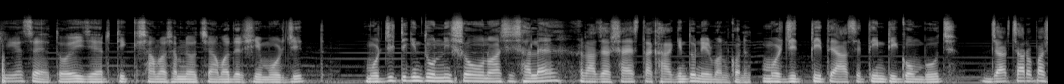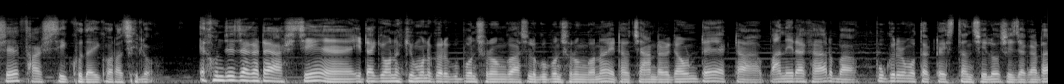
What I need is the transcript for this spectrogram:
ঠিক আছে? তো এই যে ঠিক সামনাসামনি হচ্ছে আমাদের সেই মসজিদ। মসজিদটি কিন্তু উনিশশো উনআশি সালে রাজা শায়েস্তা খাঁ কিন্তু নির্মাণ করেন। মসজিদটিতে আছে তিনটি গম্বুজ, যার চারপাশে ফার্সি খোদাই করা ছিল। এখন যে জায়গাটা আসছে এটাকে অনেকে মনে করে গোপন সুরঙ্গ, আসলে গোপন সুরঙ্গ না, এটা হচ্ছে আন্ডারগ্রাউন্ডে একটা পানি রাখার বা পুকুরের মতো একটা স্থান ছিল সেই জায়গাটা।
